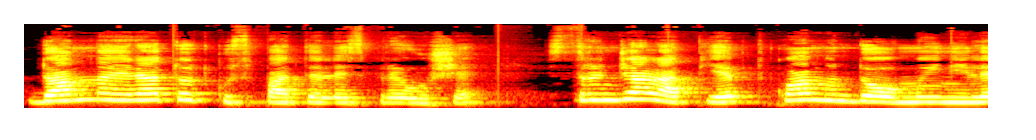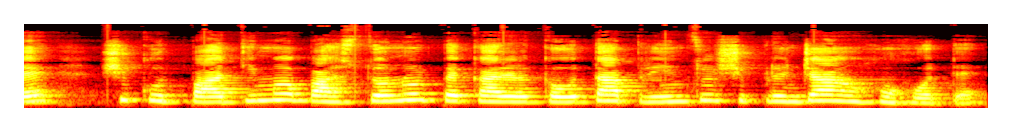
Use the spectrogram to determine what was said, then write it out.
Doamna era tot cu spatele spre ușe. Strângea la piept cu amândouă mâinile și cu patimă bastonul pe care îl căuta prințul și plângea în hohote.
